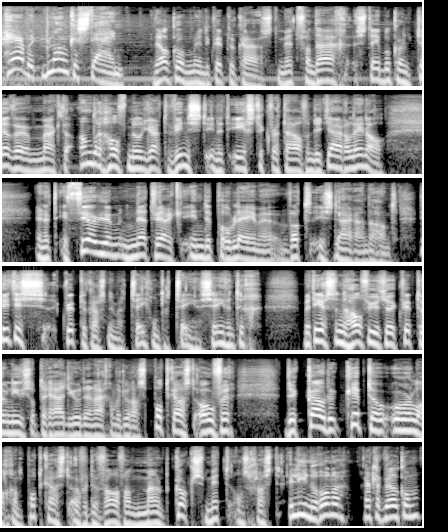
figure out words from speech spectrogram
Herbert Blankenstein. Welkom in de Cryptocast. Met vandaag stablecoin Tether maakte anderhalf miljard winst in het eerste kwartaal van dit jaar alleen al. En het Ethereum-netwerk in de problemen. Wat is daar aan de hand? Dit is Cryptocast nummer 272. Met eerst een half uurtje crypto-nieuws op de radio. Daarna gaan we door als podcast over de koude crypto-oorlog. Een podcast over de val van Mount Gox met ons gast Eline Ronner. Hartelijk welkom.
